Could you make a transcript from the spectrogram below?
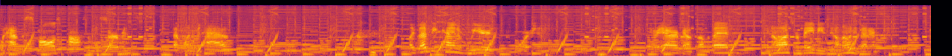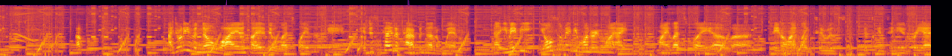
would have the smallest possible servants that one would have. like, that'd be kind of weird in proportion. Here we are, bouncing on the bed. You know us, we're babies, we don't know any better. Up. I don't even know why I decided to do a Let's Play of this game. It just kind of happened on a whim. Now, you may be, you also may be wondering why I, my Let's Play of, uh, Data Limelight 2 is discontinued for yet,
